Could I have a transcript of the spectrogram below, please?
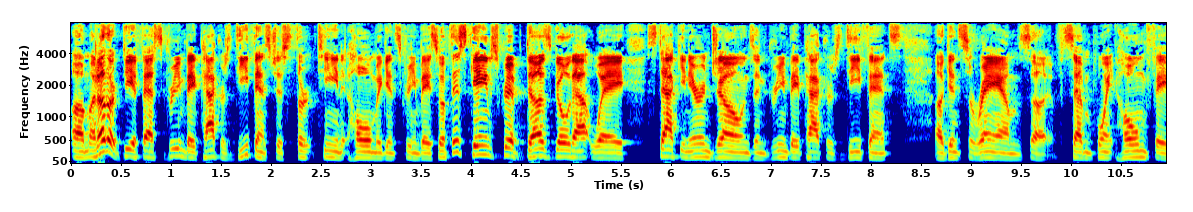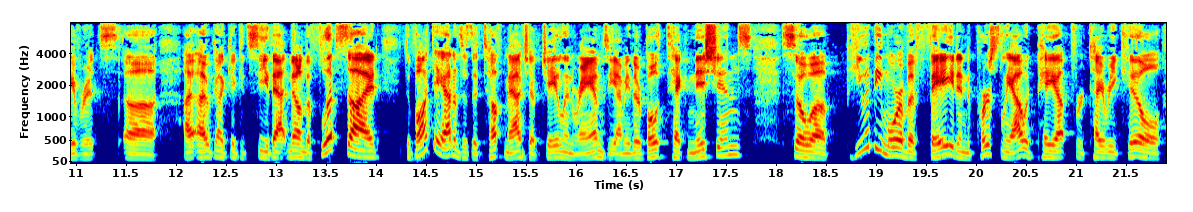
Um, another DFS Green Bay Packers defense just 13 at home against Green Bay. So if this game script does go that way, stacking Aaron Jones and Green Bay Packers defense, against the Rams, uh, seven point home favorites. Uh, I, I, I, could see that. Now, on the flip side, Davante Adams is a tough matchup. Jalen Ramsey. I mean, they're both technicians. So uh, he would be more of a fade. And personally, I would pay up for Tyreek Hill,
